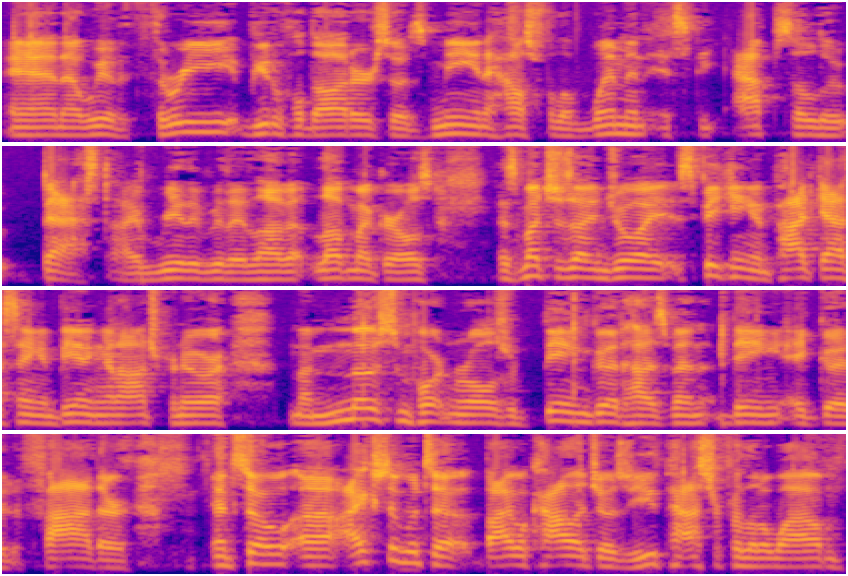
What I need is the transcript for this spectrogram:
and uh, we have three beautiful daughters. So it's me and a house full of women. It's the absolute best. I really, really love it. Love my girls. As much as I enjoy speaking and podcasting and being an entrepreneur, my most important roles are being a good husband, being a good father. And so uh, I actually went to Bible college. I was a youth pastor for a little while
